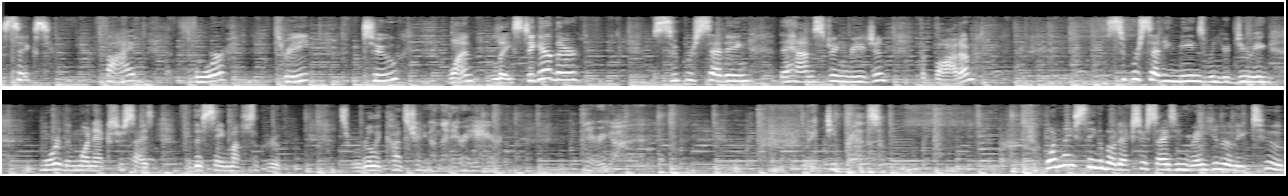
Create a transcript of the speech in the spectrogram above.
6, 5, 4, 3, 2, 1. Legs together. Supersetting the hamstring region, the bottom. Supersetting means when you're doing more than one exercise for the same muscle group. So we're really concentrating on that area here. There we go Big deep breaths. One nice thing about exercising regularly, too,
